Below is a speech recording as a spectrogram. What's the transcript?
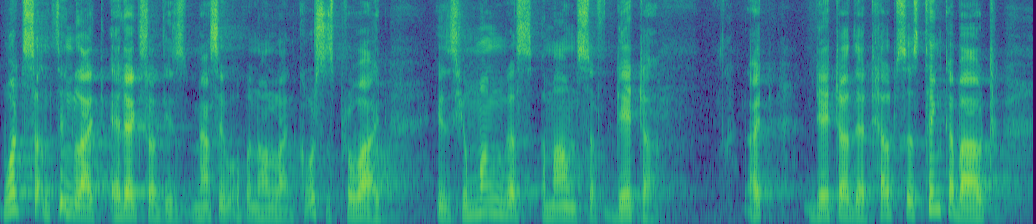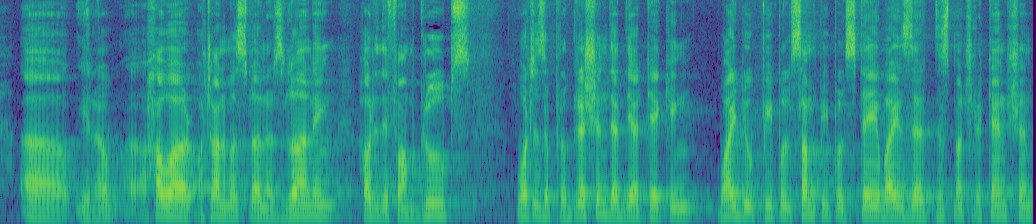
What something like edX or these massive open online courses provide is humongous amounts of data, right? Data that helps us think about, uh, you know, uh, how are autonomous learners learning, how do they form groups, what is the progression that they are taking, why do people, some people stay, why is there this much retention,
